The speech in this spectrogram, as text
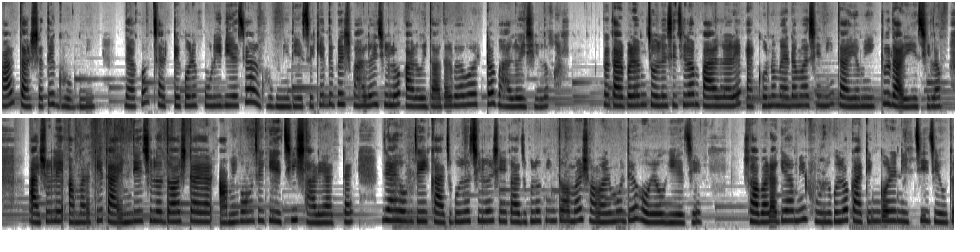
আর তার সাথে ঘুগনি। দেখো চারটে করে পুরি দিয়েছে আর ঘুগনি দিয়েছে। খেতে বেশ ভালোই ছিল আর ওই দাদার ব্যবহারটা ভালোই ছিল। তো তারপরে আমি চলে এসেছিলাম পার্লারে। এখনও ম্যাডাম আসেনি, তাই আমি একটু দাঁড়িয়েছিলাম। আসলে আমাকে টাইম দিয়েছিল দশটায় আর আমি পৌঁছে গিয়েছি সাড়ে আটটায়। যাই হোক, যেই কাজগুলো ছিল সেই কাজগুলো কিন্তু আমার সময়ের মধ্যে হয়েও গিয়েছে। সবার আগে আমি ফুলগুলো কাটিং করে নিচ্ছি, যেহেতু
